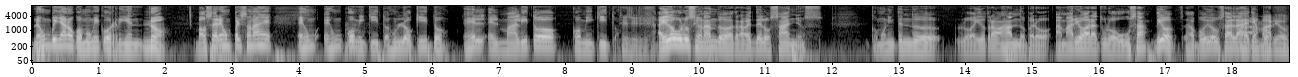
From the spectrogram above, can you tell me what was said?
no es un villano común y corriente. No. Bowser es un personaje, es un, es un comiquito, es un loquito. Es el, el malito comiquito. Sí, sí, sí. Ha ido evolucionando a través de los años. Como Nintendo lo ha ido trabajando. Pero a Mario ahora tú lo usas. Digo, se ha podido usar hace a tiempo. Mario.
